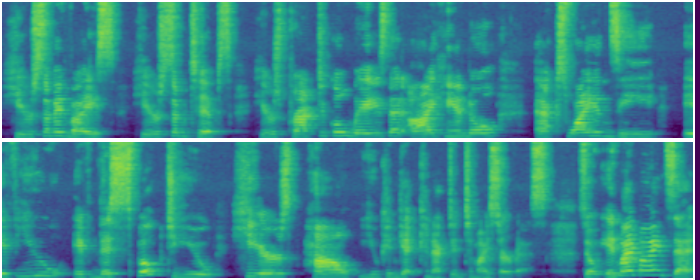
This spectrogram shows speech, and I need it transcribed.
here's some advice, here's some tips, here's practical ways that I handle X, Y, and Z if you if this spoke to you here's how you can get connected to my service so in my mindset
